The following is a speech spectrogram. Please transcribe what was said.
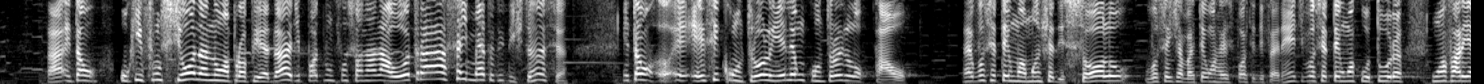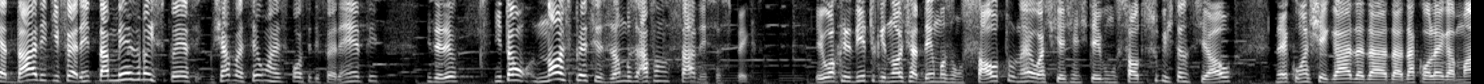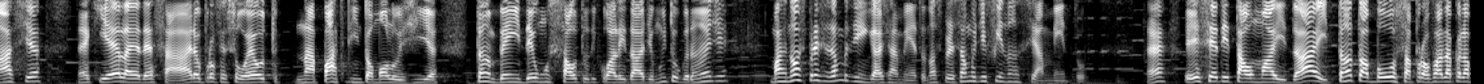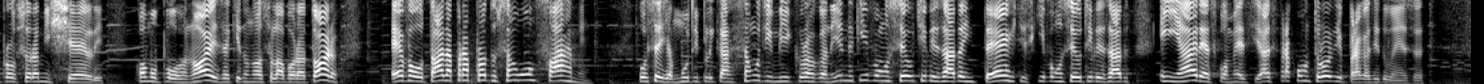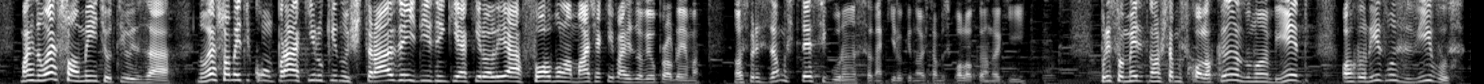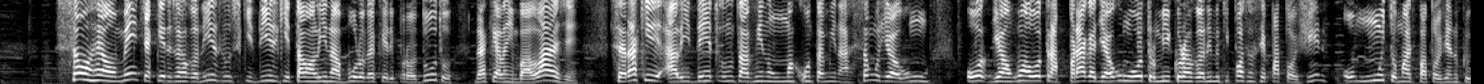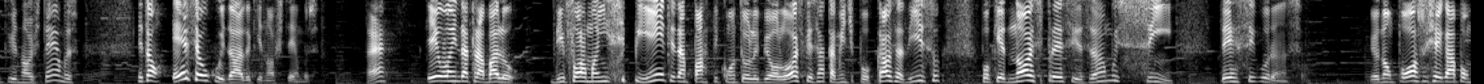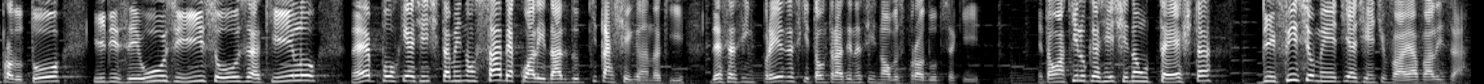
Tá? Então, o que funciona numa propriedade pode não funcionar na outra a 100 metros de distância. Então, esse controle ele é um controle local. É, você tem uma mancha de solo, você já vai ter uma resposta diferente. Você tem uma cultura, uma variedade diferente da mesma espécie, já vai ser uma resposta diferente. Entendeu? Então, nós precisamos avançar nesse aspecto. Eu acredito que nós já demos um salto, né? Eu acho que a gente teve um salto substancial, né? Com a chegada da, da, da colega Márcia, né? Que ela é dessa área. O professor Elton, na parte de entomologia, também deu um salto de qualidade muito grande. Mas nós precisamos de engajamento, nós precisamos de financiamento. Né? Esse edital Maidai, tanto a bolsa aprovada pela professora Michele, como por nós aqui no nosso laboratório, é voltada para a produção on-farm ou seja, multiplicação de micro-organismos que vão ser utilizados em testes, que vão ser utilizados em áreas comerciais para controle de pragas e doenças. Mas não é somente utilizar, não é somente comprar aquilo que nos trazem e dizem que aquilo ali é a fórmula mágica que vai resolver o problema. Nós precisamos ter segurança naquilo que nós estamos colocando aqui. Principalmente nós estamos colocando no ambiente organismos vivos são realmente aqueles organismos que dizem que estão ali na bula daquele produto, daquela embalagem? Será que ali dentro não está vindo uma contaminação de algum de alguma outra praga, de algum outro microorganismo que possa ser patogênico ou muito mais patogênico que o que nós temos? Então, esse é o cuidado que nós temos. Né? Eu ainda trabalho de forma incipiente na parte de controle biológico, exatamente por causa disso, porque nós precisamos sim ter segurança. Eu não posso chegar para um produtor e dizer use isso, use aquilo, né? Porque a gente também não sabe a qualidade do que está chegando aqui, dessas empresas que estão trazendo esses novos produtos aqui. Então, aquilo que a gente não testa, dificilmente a gente vai avalizar.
